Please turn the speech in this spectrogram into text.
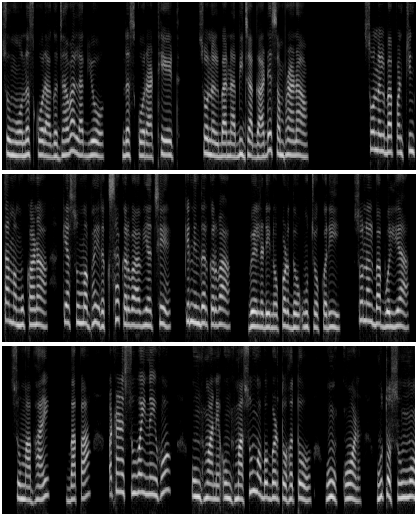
સુમો નસકોરા ગજાવા લાગ્યો. નસકોરા ઠેઠ, સોનલબાના બીજા ગાડે સંભળાણા. સોનલબા પણ ચિંતામાં મુકાણા કે આ સુમાભાઈ રક્ષા કરવા આવ્યા છે કે નિંદર કરવા? વેલડીનો પડદો ઊંચો કરી સોનલબા બોલ્યા સુમાભાઈ બાપા, અટાણે સુવાઈ નહીં હો. ઊંઘમાં ને ઊંઘમાં સુમો બબડતો હતો. હું કોણ? હું તો સુમો.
